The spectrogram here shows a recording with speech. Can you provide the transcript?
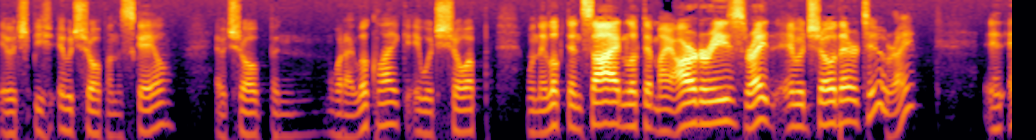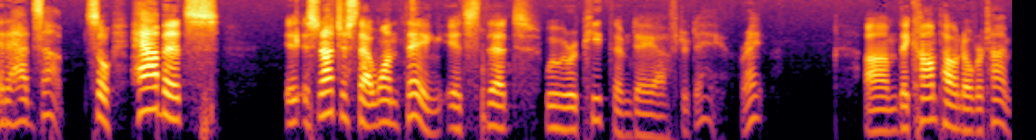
it would be it would show up on the scale. It would show up in what I look like. It would show up when they looked inside and looked at my arteries, right? It would show there too, right? It, it adds up. So habits, it, it's not just that one thing, it's that we repeat them day after day, right? Um, they compound over time.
